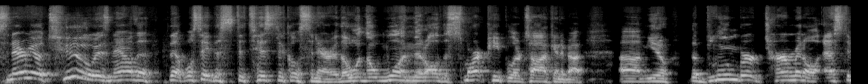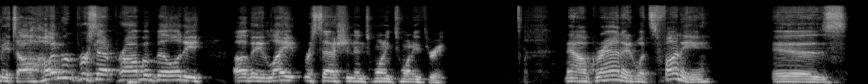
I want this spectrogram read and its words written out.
Scenario two is now the, the we'll say the statistical scenario, the, the one that all the smart people are talking about. Um, you know, the Bloomberg terminal estimates a hundred percent probability of a light recession in 2023. Now, granted, what's funny is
